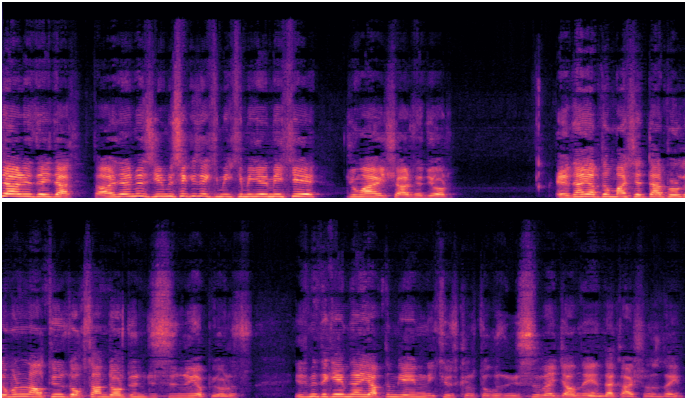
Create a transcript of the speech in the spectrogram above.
değerli izleyiciler. Tarihlerimiz 28 Ekim 2022 Cuma işaret ediyor. Evden yaptığım manşetler programının 694.sünü yapıyoruz. İzmir'deki evimden yaptığım yayının 249.sü ve canlı yayında karşınızdayım.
